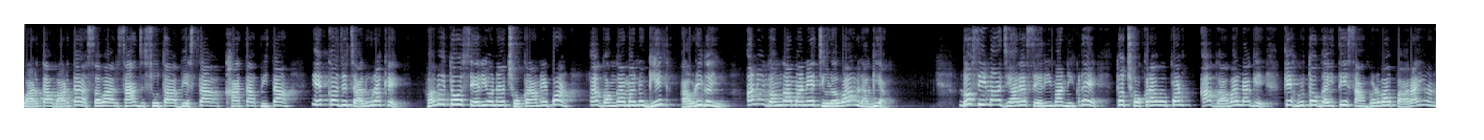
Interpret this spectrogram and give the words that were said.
વાળતા વાળતા સવાર, સાંજ સૂતા, બેસતા, ખાતા, પીતા એક જ ચાલુ રાખે. હવે તો શેરીઓના છોકરાઓને પણ આ ગંગામાનું ગીત આવડી ગયું અને ગંગામાને ચીડવવા લાગ્યા. ડોસીમાં જ્યારે શેરીમાં નીકળે તો છોકરાઓ પણ આ ગાવા લાગે કે હું તો ગઈતી સાંભળવા પારાયણ,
